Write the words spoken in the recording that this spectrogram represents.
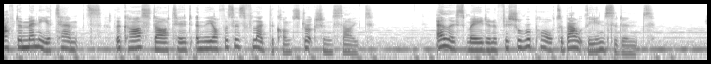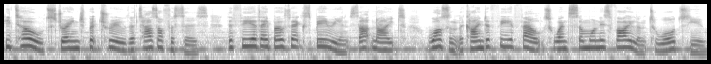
After many attempts, the car started and the officers fled the construction site. Ellis made an official report about the incident. He told, strange but true, that as officers, the fear they both experienced that night wasn't the kind of fear felt when someone is violent towards you.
